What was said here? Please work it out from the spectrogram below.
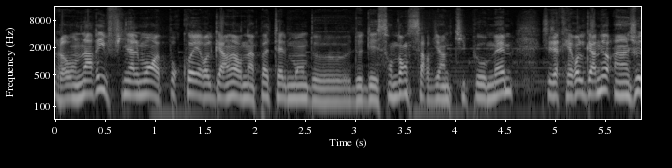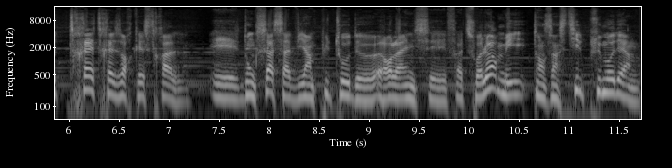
alors on arrive finalement à pourquoi Errol Garner n'a pas tellement de, de descendance, ça revient un petit peu au même. C'est-à-dire qu'Errol Garner a un jeu très très orchestral. Et donc ça, ça vient plutôt de Earl Hines et Fats Waller, mais dans un style plus moderne.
